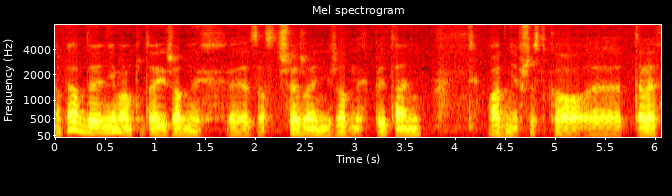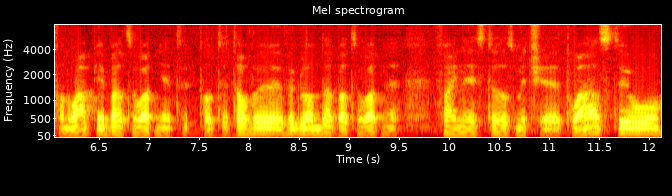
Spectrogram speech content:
naprawdę nie mam tutaj żadnych e, zastrzeżeń, żadnych pytań. Ładnie wszystko e, telefon łapie, bardzo ładnie portretowy wygląda, bardzo ładne, fajne jest to rozmycie tła z tyłu.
